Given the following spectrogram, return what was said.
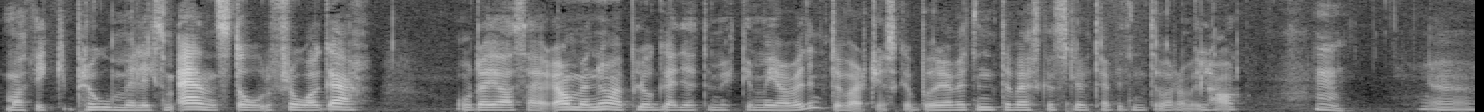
man fick prov med liksom en stor fråga. Och där jag säger, ja men nu har jag pluggat jättemycket men jag vet inte vart jag ska börja, jag vet inte var jag ska sluta, jag vet inte vad de vill ha. Mm. Ja.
